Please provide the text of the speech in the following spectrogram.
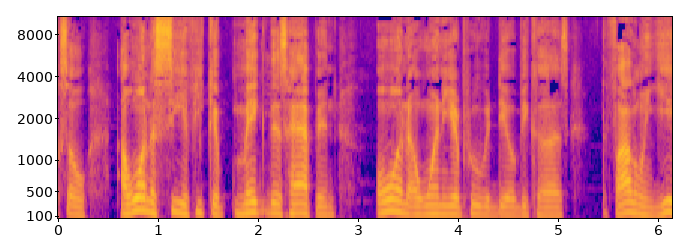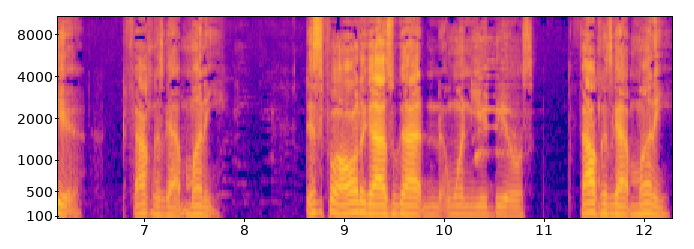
So I want to see if he could make this happen on a one year prove it deal because the following year, the Falcons got money. This is for all the guys who got one year deals. The Falcons got money.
